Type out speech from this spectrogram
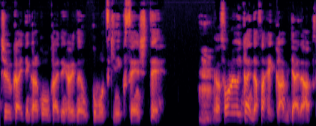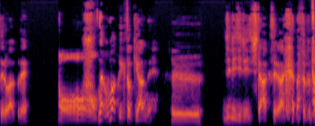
中回転から高回転にかけてのごぼつきに苦戦して、うん。それをいかに出さへんかみたいなアクセルワークで。なんかうまくいくときあんねん。へー。じりじりしたアクセルの開け方すると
